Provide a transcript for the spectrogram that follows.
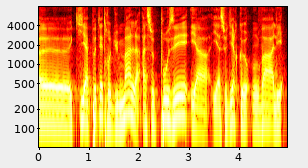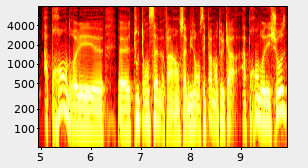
euh, qui a peut-être du mal à se poser et à, et à se dire qu'on va aller apprendre les, euh, tout en s'amusant, enfin en s'amusant, on ne sait pas, mais en tout cas apprendre des choses.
